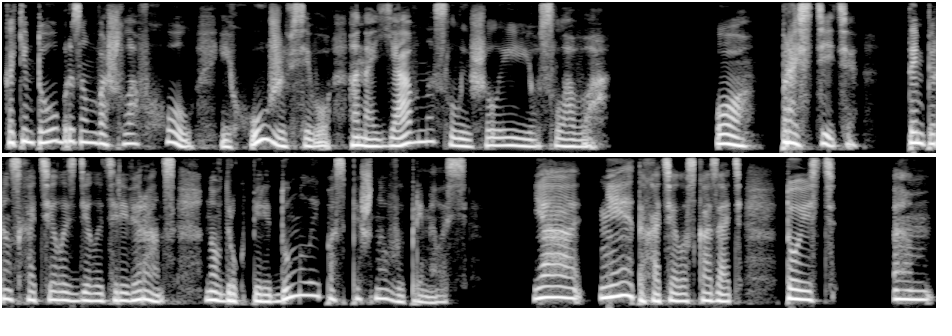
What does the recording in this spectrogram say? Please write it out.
каким-то образом вошла в холл, и хуже всего она явно слышала ее слова. «О, простите!» Темперанс хотела сделать реверанс, но вдруг передумала и поспешно выпрямилась. «Я не это хотела сказать. То есть... Эм,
